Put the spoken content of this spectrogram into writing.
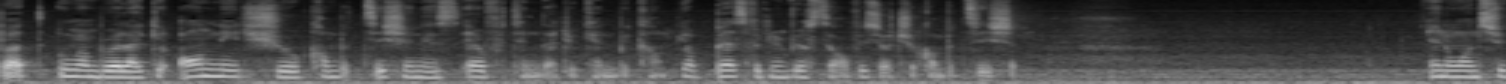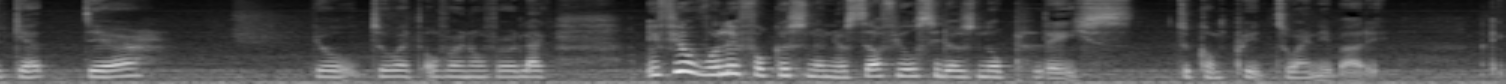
But remember, like your only true competition is everything that you can become. Your best version of yourself is your true competition. And once you get there, you'll do it over and over. Like if you're really focusing on yourself you'll see there's no place to compete to anybody. Like,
